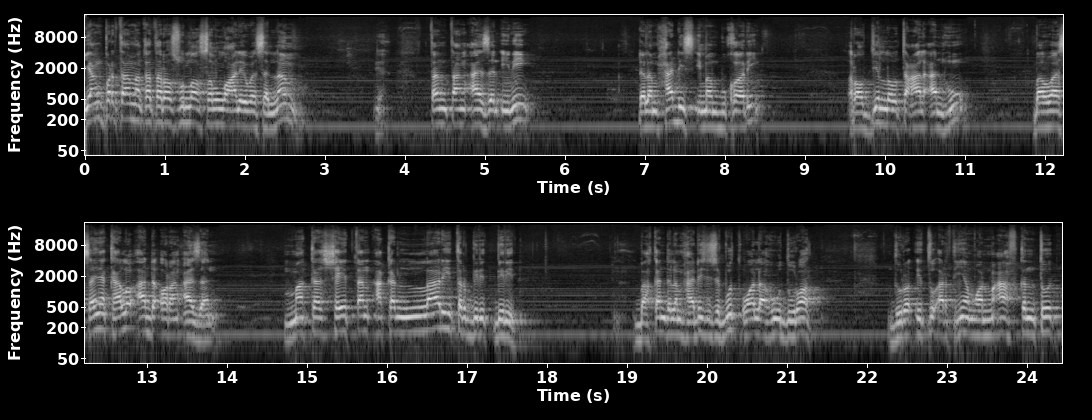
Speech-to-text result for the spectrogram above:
Yang pertama kata Rasulullah sallallahu alaihi wasallam ya, tentang azan ini dalam hadis Imam Bukhari radhiyallahu taala anhu bahwasanya kalau ada orang azan maka syaitan akan lari terbirit-birit Bahkan dalam hadis disebut walahu durat. Durat itu artinya mohon maaf kentut.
